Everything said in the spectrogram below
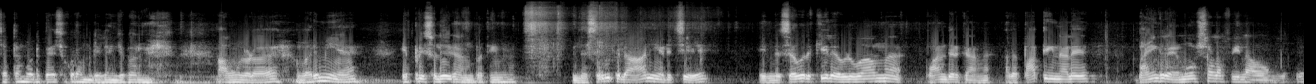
சத்தம் போட்டு பேசக்கூட முடியல இங்கே பாருங்க. அவங்களோட வறுமையை எப்படி சொல்லியிருக்காங்க பார்த்தீங்கன்னா இந்த செவுத்துல ஆணி அடிச்சு இந்த செவுரு கீழே விழுவாம வாழ்ந்திருக்காங்க. அதை பார்த்தீங்கனாலே பயங்கர எமோஷனலாக ஃபீல் ஆகும் உங்களுக்கு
